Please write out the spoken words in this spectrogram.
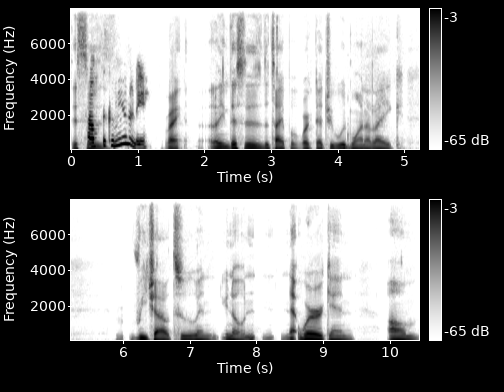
This help is the community. right. I mean, this is the type of work that you would want to like reach out to and you know n- network and um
